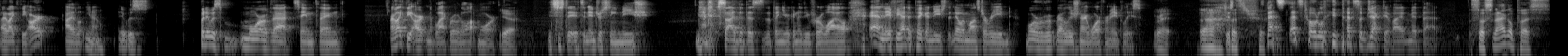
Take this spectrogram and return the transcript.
I like the art. I you know it was, but it was more of that same thing. I like the art in the Black Road a lot more. Yeah. It's just it's an interesting niche. To decide that this is the thing you're going to do for a while, and if you had to pick a niche that no one wants to read, more Revolutionary War for me, please. Right. Uh, Just- that's true. That's that's totally that's subjective. I admit that. So Snagglepuss,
